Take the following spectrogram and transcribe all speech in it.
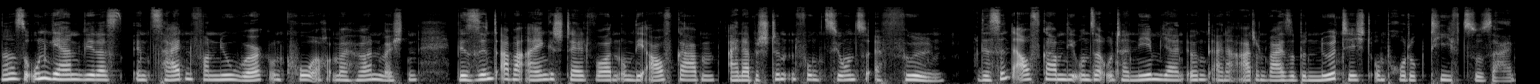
Ne, so ungern wir das in Zeiten von New Work und Co. auch immer hören möchten. Wir sind aber eingestellt worden, um die Aufgaben einer bestimmten Funktion zu erfüllen. Das sind Aufgaben, die unser Unternehmen ja in irgendeiner Art und Weise benötigt, um produktiv zu sein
